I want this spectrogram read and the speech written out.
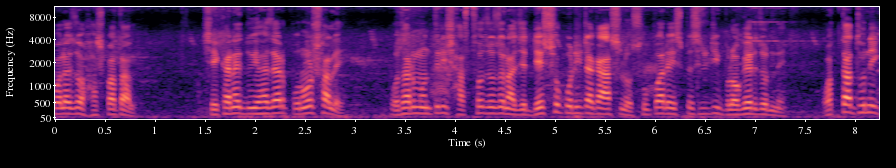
কলেজ ও হাসপাতাল, সেখানে দুই হাজার পনেরো সালে প্রধানমন্ত্রী স্বাস্থ্য যোজনা যে দেড়শো কোটি টাকা আসলো সুপার স্পেশালিটি ব্লগের জন্যে, অত্যাধুনিক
